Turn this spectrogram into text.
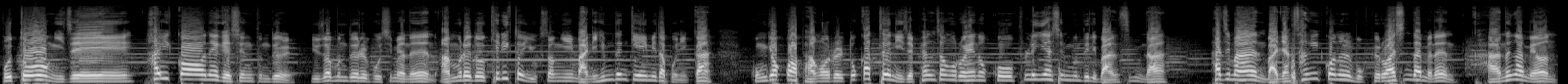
보통 이제 하위권에 계신 분들, 유저분들을 보시면은 아무래도 캐릭터 육성이 많이 힘든 게임이다 보니까 공격과 방어를 똑같은 이제 편성으로 해놓고 플레이하시는 분들이 많습니다. 하지만 만약 상위권을 목표로 하신다면은 가능하면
